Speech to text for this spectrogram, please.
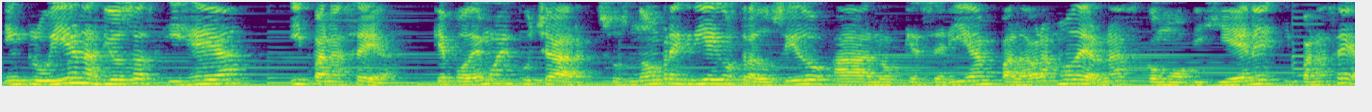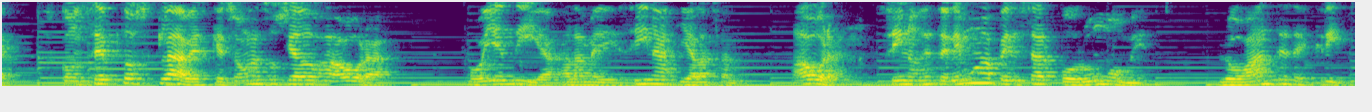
incluían las diosas Igea y Panacea, que podemos escuchar sus nombres griegos traducidos a lo que serían palabras modernas como higiene y panacea, conceptos claves que son asociados ahora hoy en día a la medicina y a la salud. Ahora, si nos detenemos a pensar por un momento lo antes descrito,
